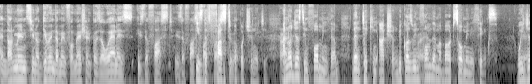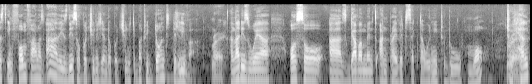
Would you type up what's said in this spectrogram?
And that means, you know, giving them information because awareness is the first, is the first, is the first, first opportunity. And not just informing them, then taking action because we inform them about so many things. We just inform farmers, ah, there's this opportunity and opportunity, but we don't deliver. Right. And that is where also as government and private sector, we need to do more to Right. help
